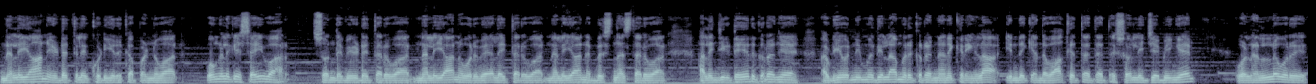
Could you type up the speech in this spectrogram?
நிலையான இடத்திலே குடியிருக்க பண்ணுவார். உங்களுக்கு செய்வார். சொந்த வீடு தருவார் நிலையான ஒரு வேலை தருவார் நிலையான பிஸ்னஸ் தருவார். அலைஞ்சுக்கிட்டே இருக்கிறோங்க. அப்படியே ஒரு நிம்மதி இல்லாம இருக்கிறோன்னு நினைக்கிறீங்களா? இன்றைக்கு அந்த வாக்கு தத்துவத்தை சொல்லி ஜெபிங்க. ஒரு நல்ல ஒரு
